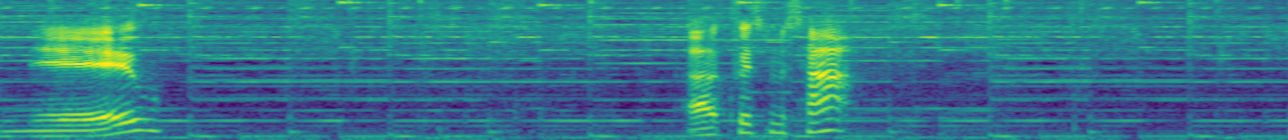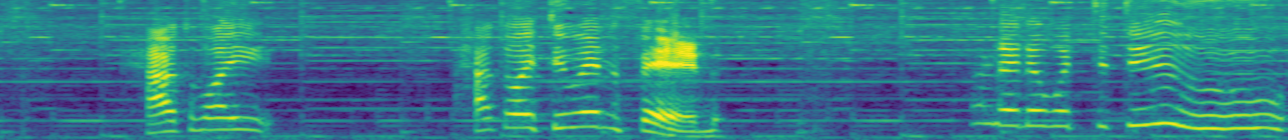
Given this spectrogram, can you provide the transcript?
No. Uh, Christmas hat. How do I... How do I do anything? I don't know what to do.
